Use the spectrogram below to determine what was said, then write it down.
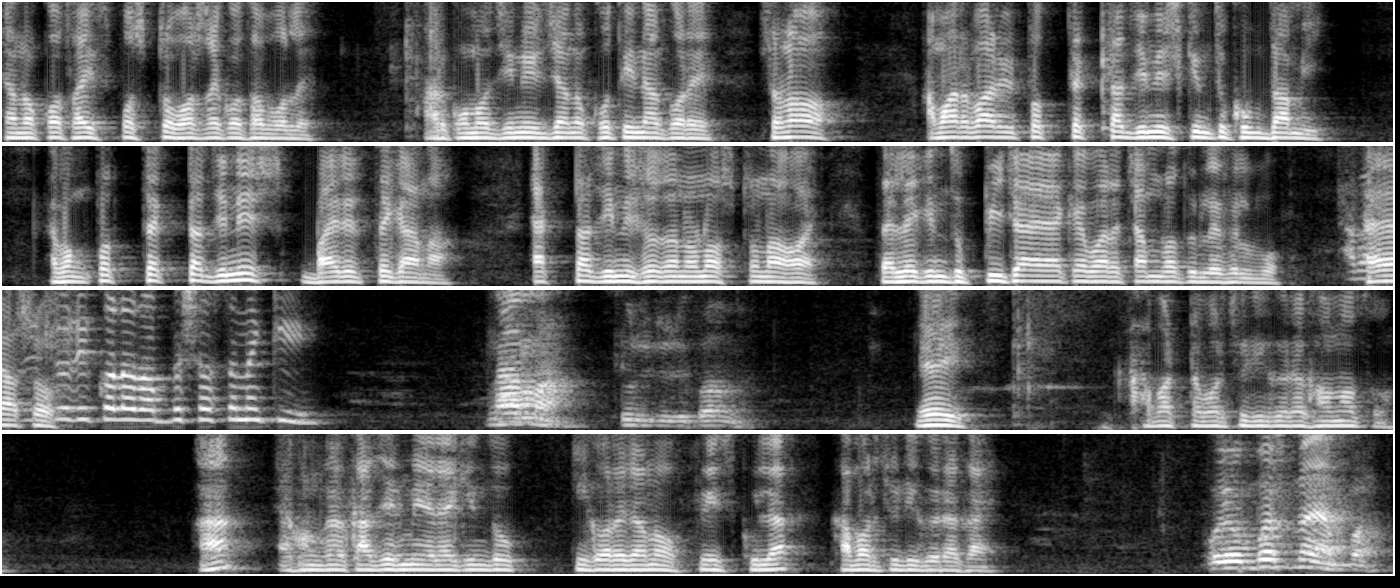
যেন কথা স্পষ্ট ভাষায় কথা বলে আর কোনো জিনিস যেন ক্ষতি না করে। শোনো আমার বাড়ির প্রত্যেকটা জিনিস কিন্তু খুব দামি এবং প্রত্যেকটা জিনিস বাইরের থেকে আনা। একটা জিনিসও যেন নষ্ট না হয় তাহলে কিন্তু পিঠায় একেবারে চামড়া তুলে ফেলব। হ্যাঁ আসো। চুরি করার অভ্যাস আছে নাকি? না মা চুরি টুরি করে না। এই খাবার টাবার চুরি করে খাও না তো। হ্যাঁ? এখনকার কাজের মেয়েরা কিন্তু কি করে জানো? ফ্রিজ খুলা খাবার চুরি করে খায়। ওই অভ্যাস নাই আব্বা।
